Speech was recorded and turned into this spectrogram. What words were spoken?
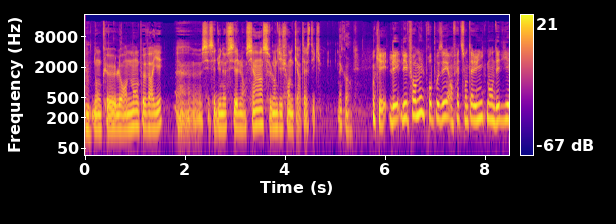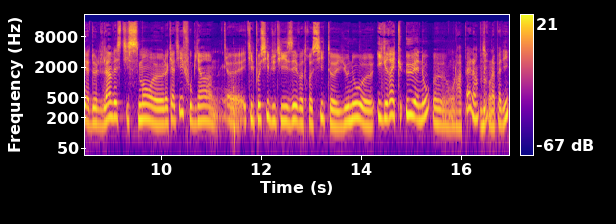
Hmm. Donc euh, le rendement peut varier. euh, si c'est du neuf, si c'est de l'ancien, selon différentes caractéristiques. D'accord. Ok. Les, les formules proposées, en fait, sont-elles uniquement dédiées à de l'investissement euh, locatif ou bien euh, est-il possible d'utiliser votre site euh, Yuno, euh, YUNO, euh, on le rappelle, hein, parce Mhm. qu'on l'a pas dit,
